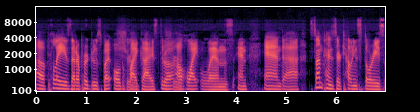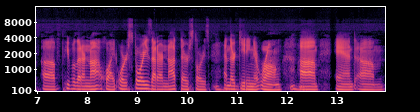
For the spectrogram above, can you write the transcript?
of plays that are produced by old Sure. white guys through a, a white lens and and uh, sometimes they're telling stories of people that are not white or stories that are not their stories and they're getting it wrong. Um, and um,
